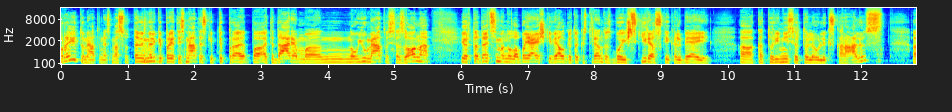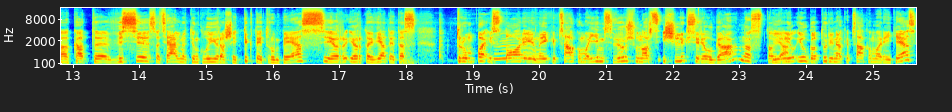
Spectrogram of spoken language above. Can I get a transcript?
praeitų metų nes mes su tavim irgi praeitais metais kaip tik pra pa atidarėm naujų metų sezoną ir tada atsimenu labai aiškiai vėlgi tokius trendus buvo išskyręs kai kalbėjai kad turinys ir toliau liks karalius kad visi socialinių tinklų įrašai tiktai trumpės ir ir toj vietoj tas trumpa istorija jinai kaip sakoma ims viršų nors išliks ir ilga nes to il ilgo turinio kaip sakoma reikės.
